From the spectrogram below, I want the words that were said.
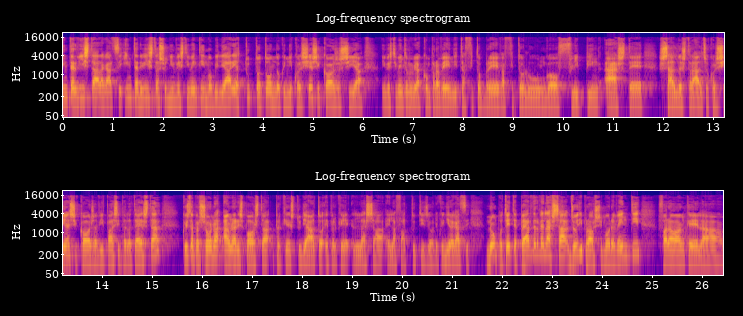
Intervista ragazzi, intervista sugli investimenti immobiliari a tutto tondo, quindi qualsiasi cosa sia investimento immobiliare, compravendita, affitto breve, affitto lungo, flipping, aste, saldo e stralcio, qualsiasi cosa vi passi per la testa, questa persona ha una risposta perché ha studiato e perché la sa e la fa tutti i giorni. Quindi ragazzi, non potete perdervela, sa, giovedì prossimo ore 20 farò anche la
